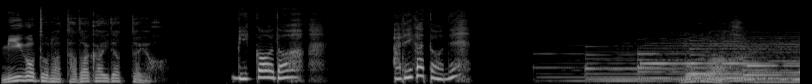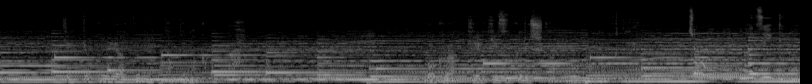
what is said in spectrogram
見事な戦いだったよ。ビコードありがとうね。僕は結局役に立てなかった。僕はケーキ作りしか能がなくて。ちょまずいけどね。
